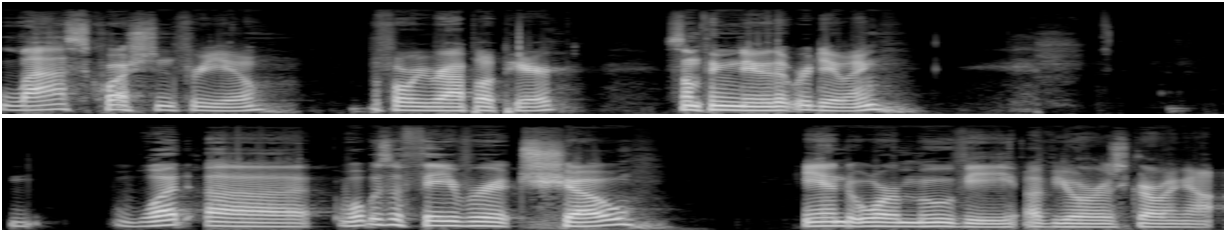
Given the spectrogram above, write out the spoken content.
last question for you before we wrap up here something new that we're doing. What uh what was a favorite show and or movie of yours growing up?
